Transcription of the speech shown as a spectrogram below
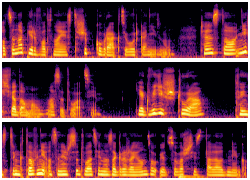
Ocena pierwotna jest szybką reakcją organizmu, często nieświadomą na sytuację. Jak widzisz szczura, to instynktownie oceniasz sytuację na zagrażającą i odsuwasz się z dala od niego.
